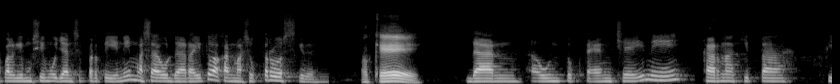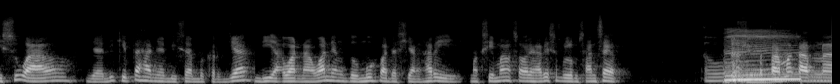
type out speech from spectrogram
apalagi musim hujan seperti ini, masa udara itu akan masuk terus gitu. Oke. Dan eh, untuk TMC ini karena kita visual, jadi kita hanya bisa bekerja di awan-awan yang tumbuh pada siang hari, maksimal sore hari sebelum sunset. Oh. Oke. Hmm. Pertama karena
